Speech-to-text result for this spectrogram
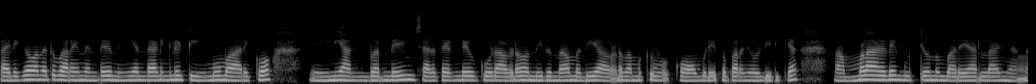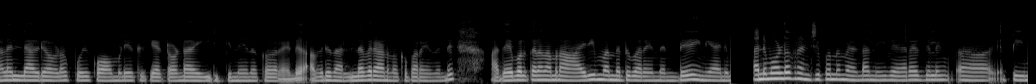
സരിക വന്നിട്ട് പറയുന്നുണ്ട് നീ എന്താണെങ്കിലും ടീമ് മാറിക്കോ. ഇനി അക്ബറിന്റെയും ശരത്തേട്ടന്റെയും കൂടെ അവിടെ വന്നിരുന്നാൽ മതി. അവിടെ നമുക്ക് കോമഡിയൊക്കെ പറഞ്ഞുകൊണ്ടിരിക്കാം. നമ്മളാരുടെയും കുറ്റമൊന്നും പറയാറില്ല. ഞങ്ങളെല്ലാവരും അവിടെ പോയി കോമഡിയൊക്കെ കേട്ടോണ്ടാണ് ഇരിക്കുന്നതെന്നൊക്കെ പറയുന്നുണ്ട് അവർ നല്ലവരാണെന്നൊക്കെ പറയുന്നുണ്ട്. അതേപോലെ തന്നെ നമ്മുടെ ആര്യം വന്നിട്ട് പറയുന്നുണ്ട്. ഇനി അനു അനുമോളുടെ ഫ്രണ്ട്ഷിപ്പ് ഒന്നും വേണ്ട. നീ വേറെ ഏതെങ്കിലും ടീം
